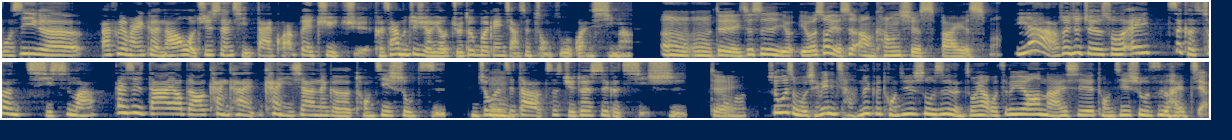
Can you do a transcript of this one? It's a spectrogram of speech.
我是一个 African American，然后我去申请贷款被拒绝，可是他们拒绝了以后，绝对不会跟你讲是种族的关系吗？嗯嗯，对，就是有有的时候也是 unconscious bias 嘛。Yeah，所以就觉得说，哎，这个算歧视吗？但是大家要不要看看看一下那个统计数字，你就会知道这绝对是个歧视。嗯、对、嗯，所以为什么我前面讲那个统计数字很重要？我这边又要拿一些统计数字来讲，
